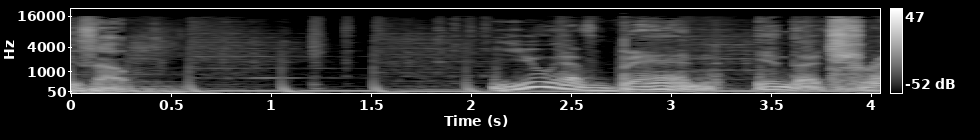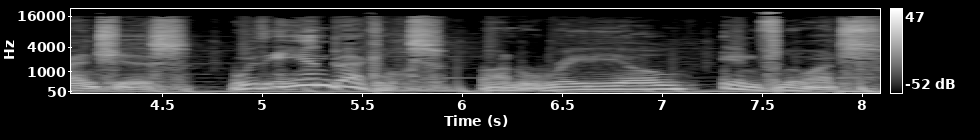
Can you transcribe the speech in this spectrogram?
Peace out. You have been in the trenches with Ian Beckles on Radio Influence.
